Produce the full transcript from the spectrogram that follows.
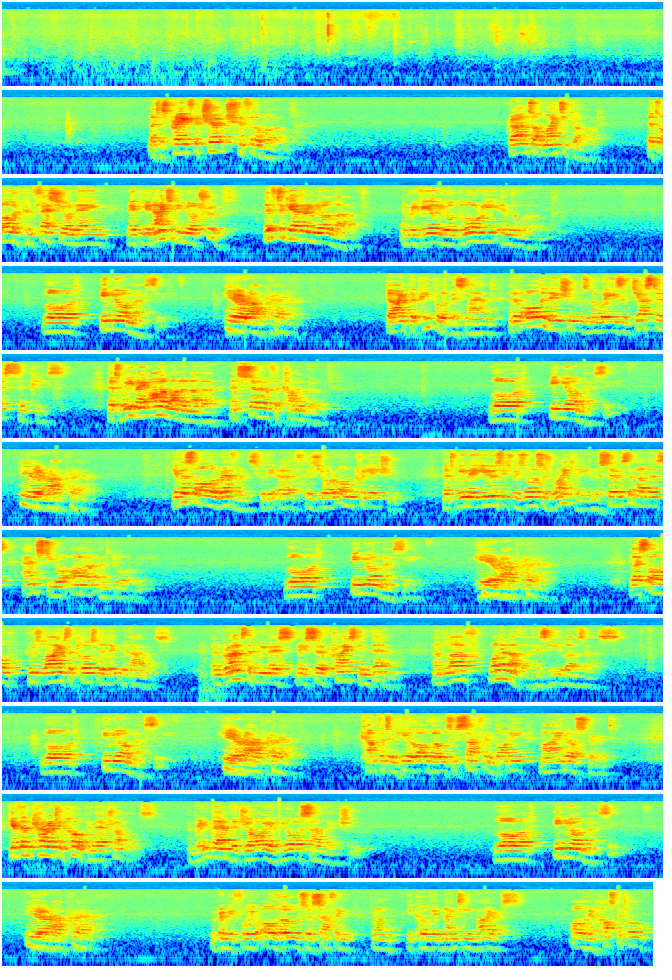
Let us pray for the church and for the world. Grant, Almighty God, that all who confess your name may be united in your truth, live together in your love, and reveal your glory in the world. Lord, in your mercy, hear our prayer. Guide the people of this land and of all the nations in the ways of justice and peace, that we may honour one another and serve the common good. Lord, in your mercy, Hear, Hear our prayer. Give us all a reverence for the earth as your own creation, that we may use its resources rightly in the service of others and to your honour and glory. Lord, in your mercy, hear our prayer. Bless all whose lives are closely linked with ours, and grant that we may, may serve Christ in them and love one another as he loves us. Lord, in your mercy, Hear our prayer. Comfort and heal all those who suffer in body, mind, or spirit. Give them courage and hope in their troubles, and bring them the joy of your salvation. Lord, in your mercy, Hear our prayer. we bring before you all those who are suffering from the COVID 19 virus, all who are in hospital,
